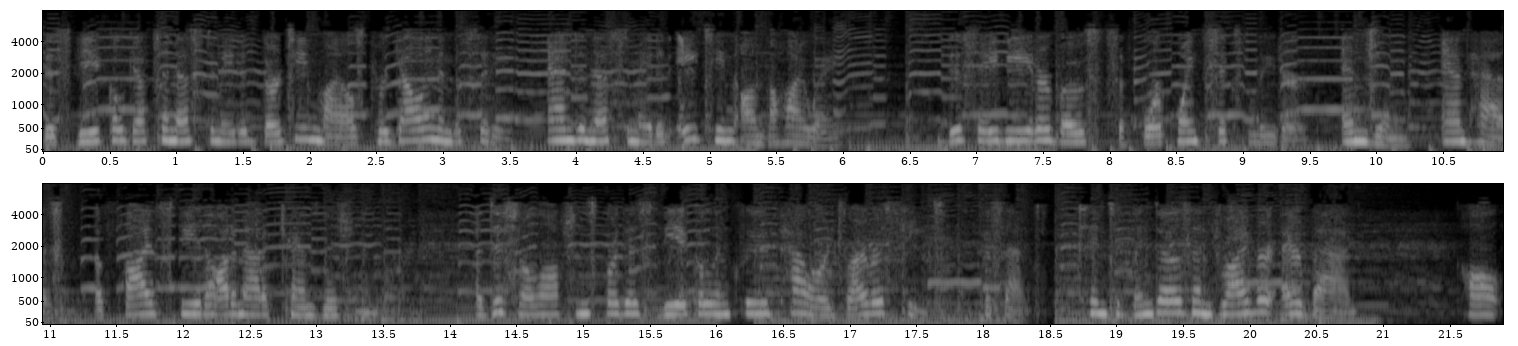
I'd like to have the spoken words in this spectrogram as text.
This vehicle gets an estimated 13 miles per gallon in the city, and an estimated 18 on the highway. This Aviator boasts a 4.6-liter engine, and has a 5-speed automatic transmission. Additional options for this vehicle include power driver seat, cassette, tinted windows and driver airbag. Call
